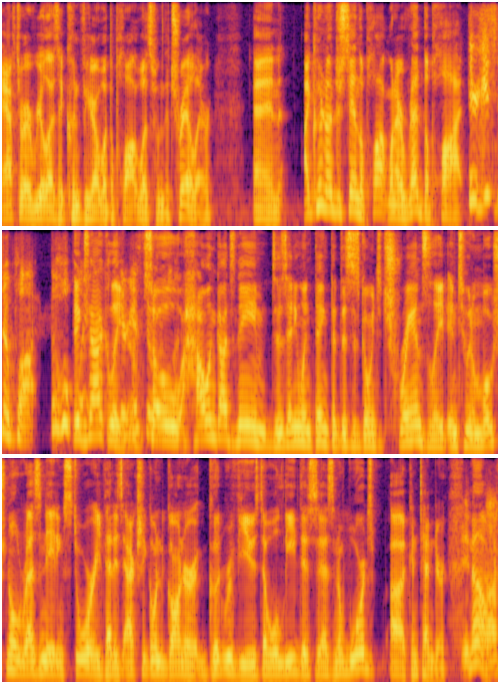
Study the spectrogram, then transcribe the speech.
after I realized I couldn't figure out what the plot was from the trailer, and I couldn't understand the plot when I read the plot. There is no plot. The whole point Exactly. There is no so, plot. how in God's name does anyone think that this is going to translate into an emotional, resonating story that is actually going to garner good reviews that will lead this as an awards uh, contender? It's no,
